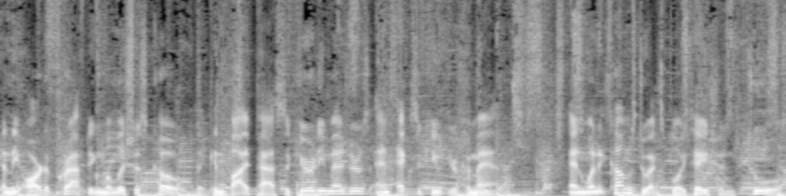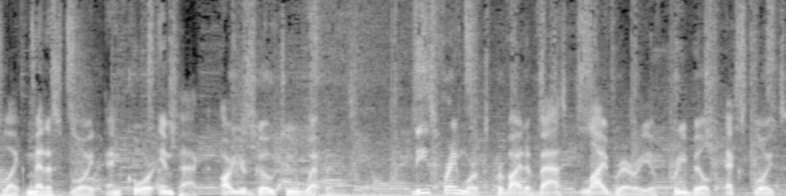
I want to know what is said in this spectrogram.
and the art of crafting malicious code that can bypass security measures and execute your commands. And when it comes to exploitation, tools like Metasploit and Core Impact are your go-to weapons. These frameworks provide a vast library of pre-built exploits,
